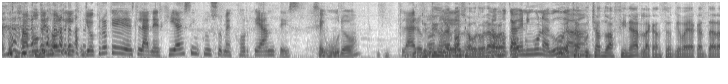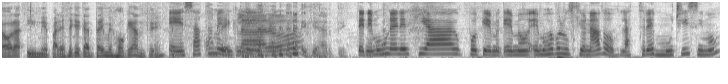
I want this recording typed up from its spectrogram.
Estamos mejor. Yo creo que la energía es incluso mejor que antes. Seguro. Claro, yo, yo te digo una porque- cosa, Aurora. no me cabe o- ninguna duda. está escuchando afinar la canción que vaya a cantar ahora y me parece que cantáis mejor que antes. ¿eh? Exactamente. Hombre, claro. Qué arte. Tenemos una energía porque hem- hemos, hemos evolucionado las tres muchísimo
